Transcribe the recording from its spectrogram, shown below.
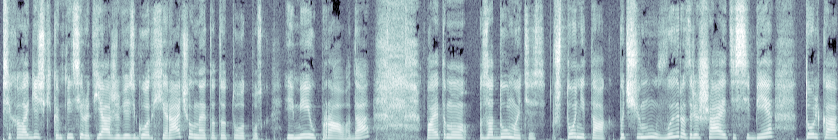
психологически компенсировать. Я же весь год херачил на этот, этот отпуск имею право, да? Поэтому задумайтесь, что не так, почему вы разрешаете себе только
